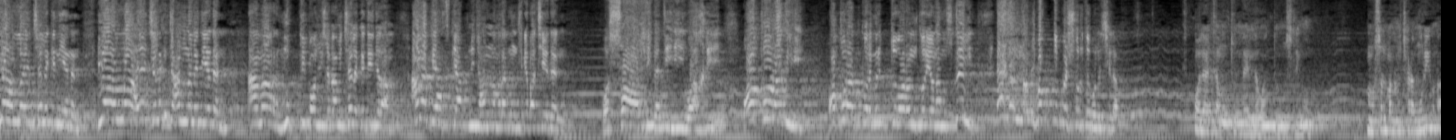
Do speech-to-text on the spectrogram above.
ইয়া আল্লাহ, এই ছেলেকে নিয়ে নেন, ইয়া আল্লাহ, এই ছেলেকে জাহান্নামে দিয়ে দেন, আমার মুক্তিপণ হিসেবে আমি ছেলেকে দিয়ে দিলাম, আমাকে আজকে আপনি জাহান্নামের আগুন থেকে বাঁচিয়ে দেন। ওয়াসাহিবাতিহি ওয়াখি অপরাধী অপরাধ করে মৃত্যুবরণ করিও না, মুসলিম। এজন্য আমি বক্তব্যের শুরুতে বলেছিলাম আনতুম মুসলিমুন। হওয়া ছাড়া মরিও না।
